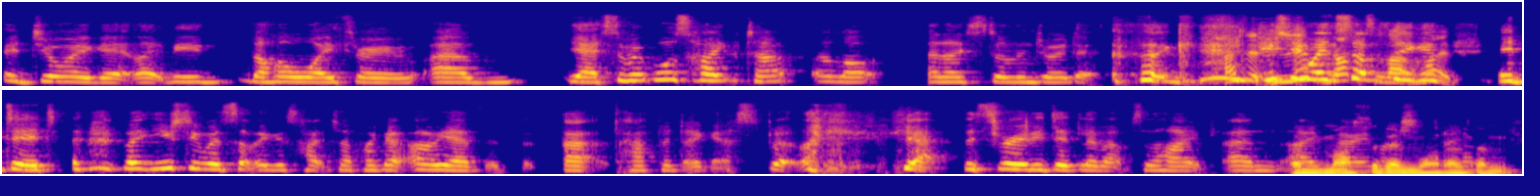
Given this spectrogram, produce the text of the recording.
enjoying it, like the the whole way through. Um, yeah, so it was hyped up a lot. And I still enjoyed it. like it usually when lived up to that something is, it did like usually when something is hyped up i go oh yeah th- th- that happened i guess but like yeah this really did live up to the hype and I it must have been one of enjoyed them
